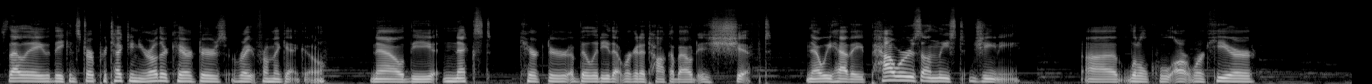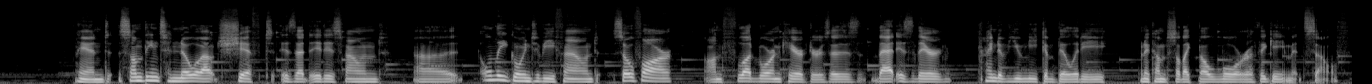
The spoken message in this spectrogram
So that way they can start protecting your other characters right from the get go. Now, the next character ability that we're going to talk about is Shift. Now we have a Powers Unleashed Genie. Uh, little cool artwork here. And something to know about Shift is that it is found, uh, only going to be found so far on Floodborn characters, as that is their kind of unique ability when it comes to like the lore of the game itself.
